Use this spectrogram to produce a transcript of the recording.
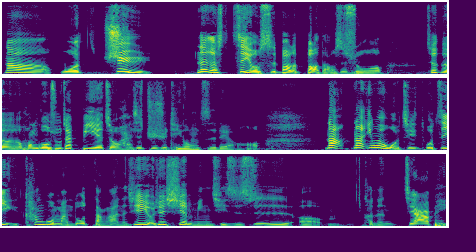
那我据那个《自由时报》的报道是说，这个黄国书在毕业之后还是继续提供资料哈。那那因为我其实我自己看过蛮多档案的，其实有些县民其实是呃，可能家贫，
